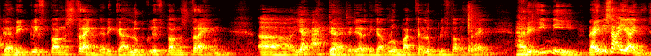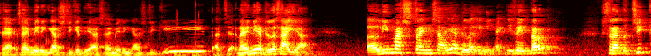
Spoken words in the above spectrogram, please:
dari Clifton Strength dari Gallup Clifton Strength uh, yang ada. Jadi ada 34 Gallup Clifton Strength hari ini nah ini saya ini. Saya saya miringkan sedikit ya. Saya miringkan sedikit aja. Nah ini adalah saya. Uh, lima strength saya adalah ini. Activator strategic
